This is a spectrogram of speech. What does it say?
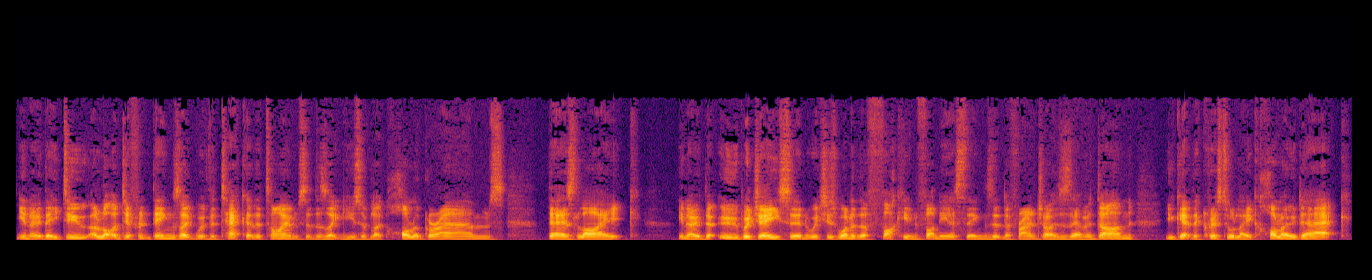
you know, they do a lot of different things like with the tech at the time. So there's like use of like holograms. There's like you know the Uber Jason, which is one of the fucking funniest things that the franchise has ever done. You get the Crystal Lake holodeck.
